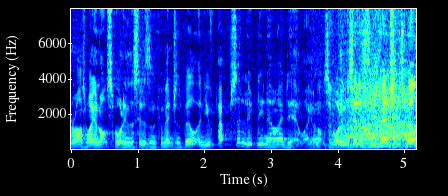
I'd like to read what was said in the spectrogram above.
are asked why you're not supporting the Citizens Conventions Bill, and you've absolutely no idea why you're not supporting the Citizens Conventions Bill.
